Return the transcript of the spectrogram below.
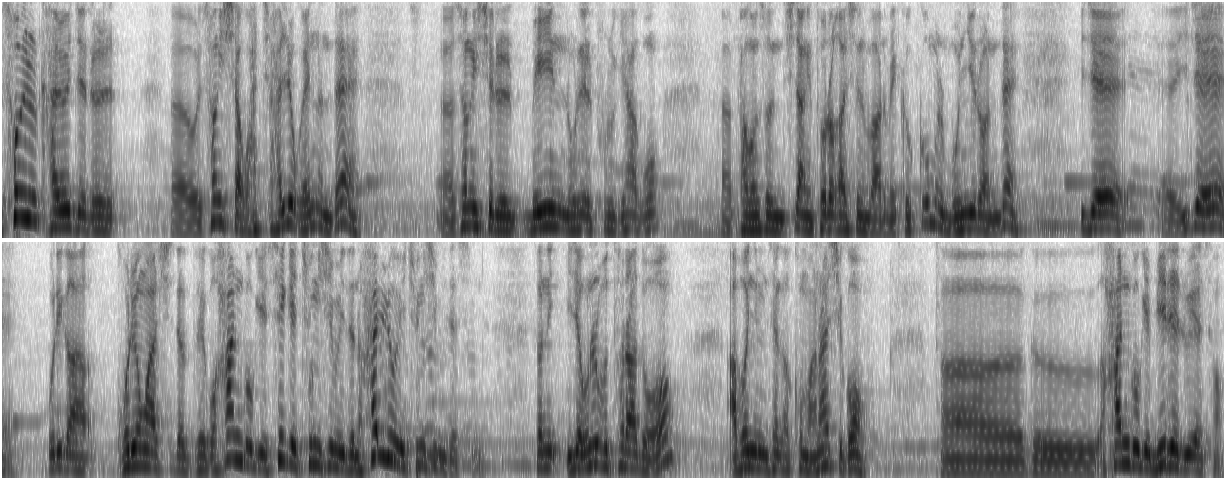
소율 가요제를 어, 우리 성희 씨하고 같이 하려고 했는데 어, 성희 씨를 메인 노래를 부르게 하고 어, 박원순 시장이 돌아가시는 바람에 그 꿈을 못 이뤘는데 이제 에, 이제 우리가 고령화 시대도 되고 한국이 세계 중심이 되는 한류의 중심이 됐습니다. 저는 이제 오늘부터라도 아버님 생각 그만하시고 어 그 한국의 미래를 위해서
